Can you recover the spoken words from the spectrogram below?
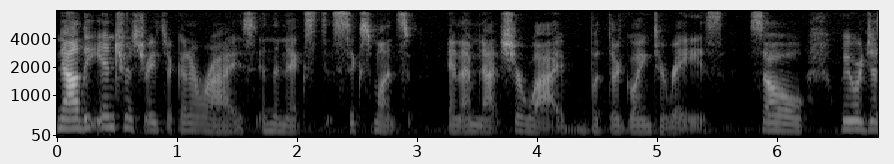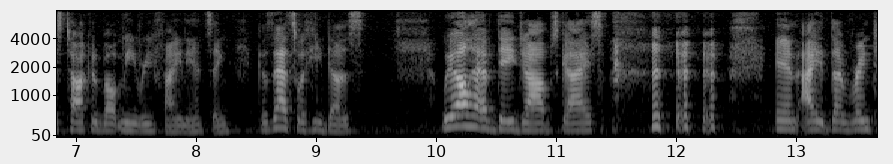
Now the interest rates are going to rise in the next six months and i'm not sure why but they're going to raise. So we were just talking about me refinancing because that's what he does. We all have day jobs guys and i the rent,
